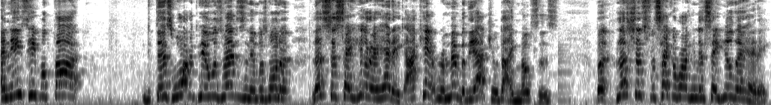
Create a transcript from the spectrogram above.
And these people thought this water pill was medicine and was to, let's just say, heal their headache. I can't remember the actual diagnosis, but let's just, for sake of argument, say heal their headache.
